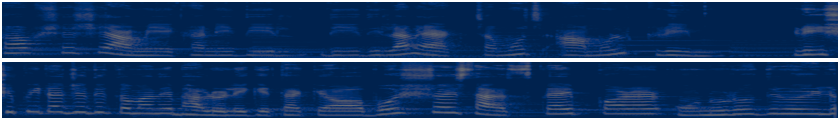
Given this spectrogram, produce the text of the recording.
সব শেষে আমি এখানে দিয়ে দিলাম এক চামচ আমুল ক্রিম। রেসিপিটা যদি তোমাদের ভালো লেগে থাকে অবশ্যই সাবস্ক্রাইব করার অনুরোধ রইল।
